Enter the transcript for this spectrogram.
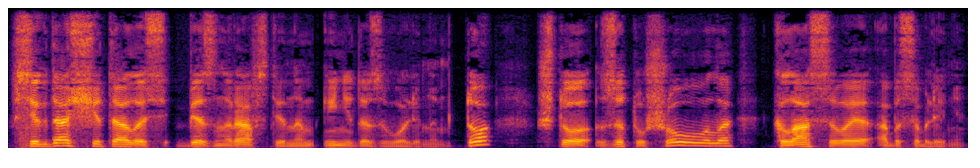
всегда считалось безнравственным и недозволенным то, что затушевывало классовое обособление.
